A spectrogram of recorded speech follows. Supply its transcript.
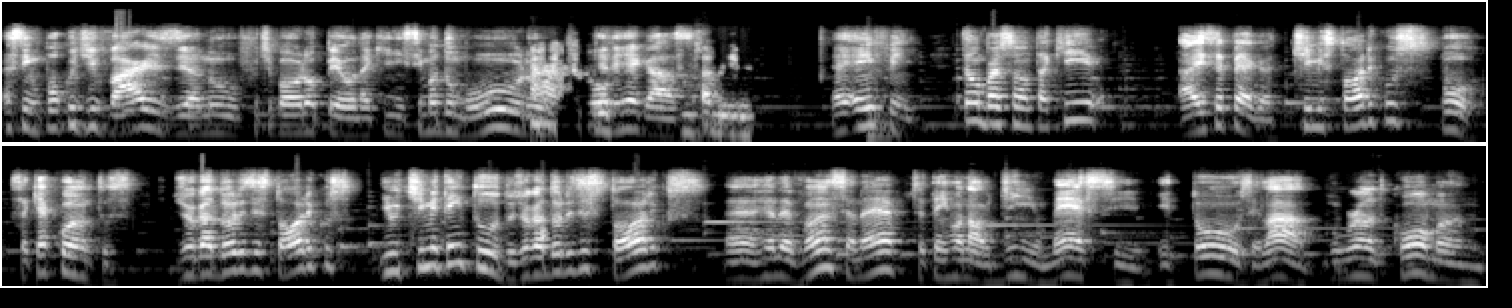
assim, um pouco de várzea no futebol europeu, né? Que em cima do muro, Ah, aquele regaço. É, enfim. Então o Barcelona tá aqui. Aí você pega time históricos, pô, isso aqui é quantos? Jogadores históricos, e o time tem tudo. Jogadores históricos, é, relevância, né? Você tem Ronaldinho, Messi, Eto'o, sei lá, Ronald Koeman,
